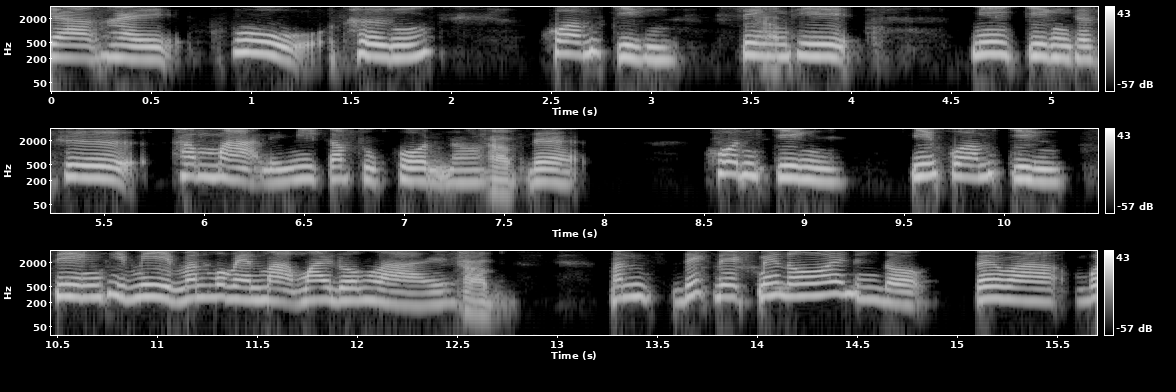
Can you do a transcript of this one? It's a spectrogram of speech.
อยากให้ผู้ถึงความจริง สิ่งที่มีจริงก็คือธรรมะนี่มีกับทุกคนเนาะครับ เด้อคนจริงมีความจริง สิ่งที่มีมันบ่แม่นมากมายดวงหลาย ครับ มันเด็กๆน้อยๆหนึ่งดอก แต่ว่าบ่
